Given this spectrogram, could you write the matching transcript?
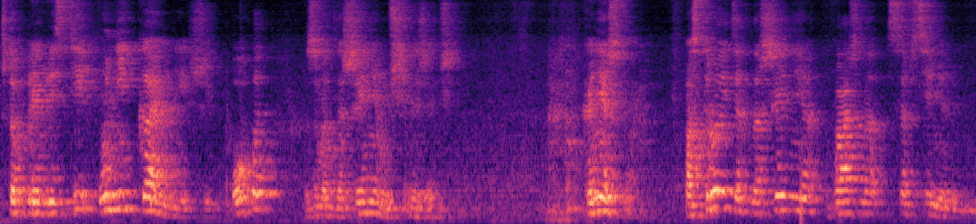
чтобы приобрести уникальнейший опыт взаимоотношений мужчин и женщин. Конечно, построить отношения важно со всеми людьми.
